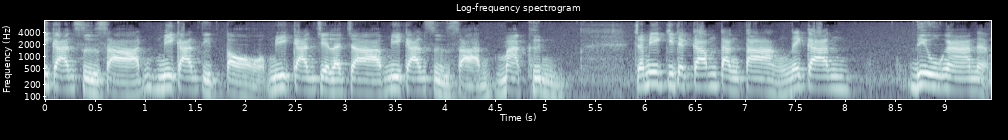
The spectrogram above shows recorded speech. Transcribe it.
มีการสื่อสาร มีการติดต่อ มีการเจรจา มีการสื่อสารมากขึ้น จะมีกิจกรรมต่างๆ ในการดิวงานเน่ย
